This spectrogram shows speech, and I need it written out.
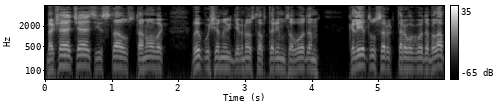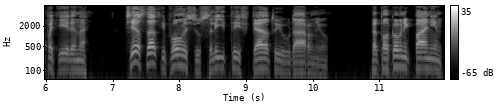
Большая часть из ста установок, выпущенных 92-м заводом, к лету 42 -го года была потеряна. Все остатки полностью слиты в пятую ударную. Подполковник Панин,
